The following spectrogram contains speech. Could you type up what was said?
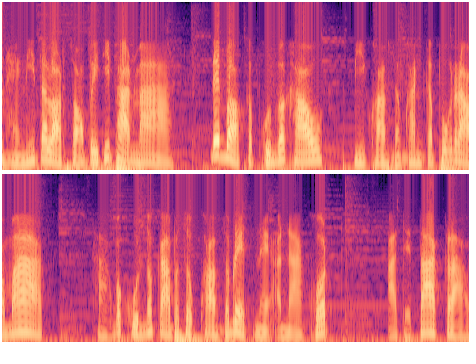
รแห่งนี้ตลอด 2 ปีที่ผ่านมา ได้บอกกับคุณว่าเขามีความสำคัญกับพวกเรามาก หากว่าคุณต้องการประสบความสำเร็จในอนาคตอาเตต้ากล่าว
